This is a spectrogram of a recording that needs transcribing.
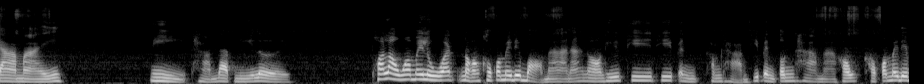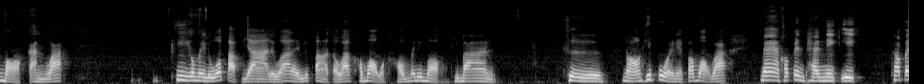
ยาไหม นี่ถามแบบนี้เลย เพราะเราว่าไม่รู้ว่าน้องเขาก็ไม่ได้บอกมานะ น้องที่ที่ที่เป็นคำถามที่เป็นต้นทางมาเขาเขาก็ไม่ได้บอกกันว่า พี่ก็ไม่รู้ว่าปรับยาหรือว่าอะไรหรือเปล่า แต่ว่าเขาบอกว่าเขาไม่ได้บอกที่บ้าน คือน้องที่ป่วยเนี่ยก็บอกว่าแม่เขาเป็นแพนิคอีก ถ้าไป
